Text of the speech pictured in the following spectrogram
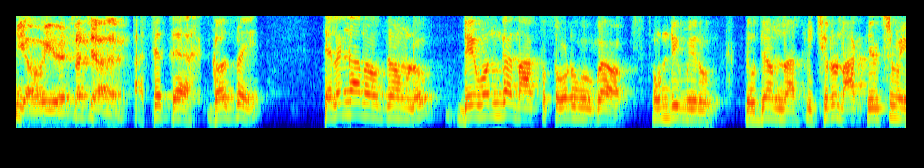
ఇది ఎట్లా చేయాలని? అత్యంత గౌస్బాయ్ తెలంగాణ ఉద్యమంలో డే వన్గా నాకు తోడుగా ఉండి మీరు ఉద్యమం నడిపించారు. నాకు తెలిసి మీ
